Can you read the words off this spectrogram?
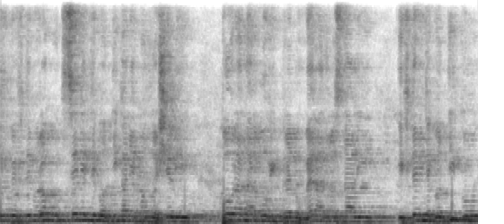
ich, by w tym roku ceny tygodnika nie podnosili, pora darmowych prenumerat rozdali i w tym tygodniku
